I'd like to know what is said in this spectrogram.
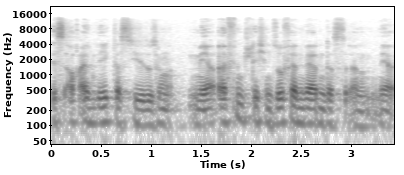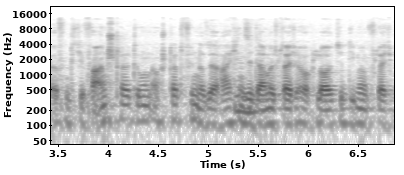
ist auch ein Weg, dass Sie sozusagen mehr öffentlich insofern werden, dass ähm, mehr öffentliche Veranstaltungen auch stattfinden. Also erreichen mhm. Sie damit vielleicht auch Leute, die man vielleicht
